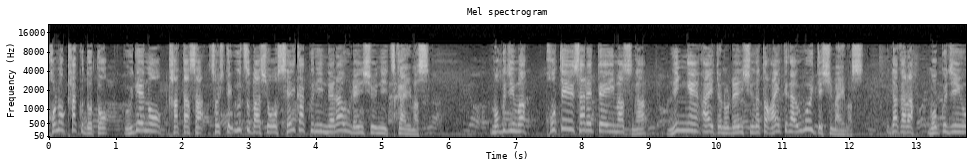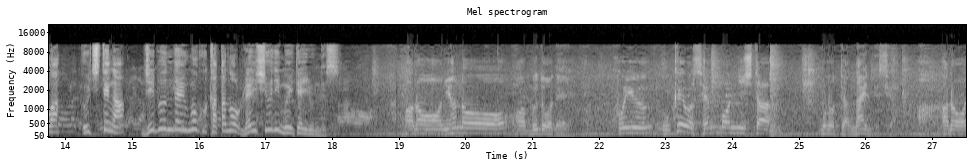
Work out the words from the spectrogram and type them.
この角度と腕の硬さそして打つ場所を正確に狙う練習に使います。木人は固定されていますが人間相手の練習だと相手が動いてしまいます。だから木人は打ち手が自分で動く方の練習に向いているんです。あの日本の武道でこういう受けを専門にしたものってはないんですよ。あの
